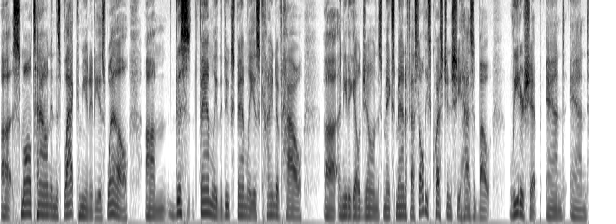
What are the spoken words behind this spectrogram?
uh, small town in this black community as well. Um, this family, the Duke's family, is kind of how uh, Anita Gail Jones makes manifest all these questions she has about leadership and and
